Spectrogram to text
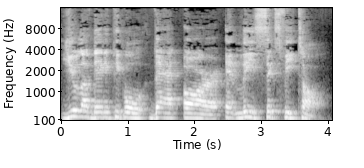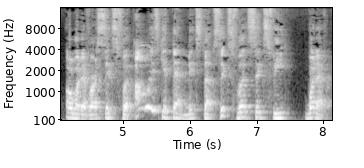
you love dating people that are at least six feet tall or whatever, or six foot. I always get that mixed up. Six foot, six feet, whatever.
